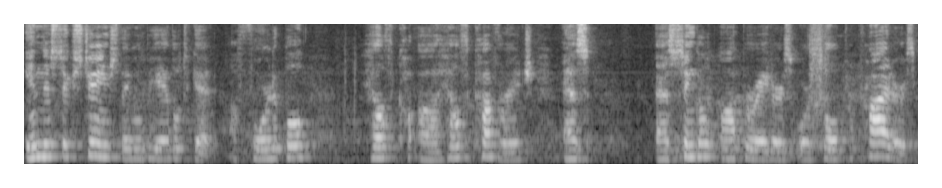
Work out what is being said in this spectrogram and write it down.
In this exchange, they will be able to get affordable health, co- uh, health coverage as as single operators or sole proprietors.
